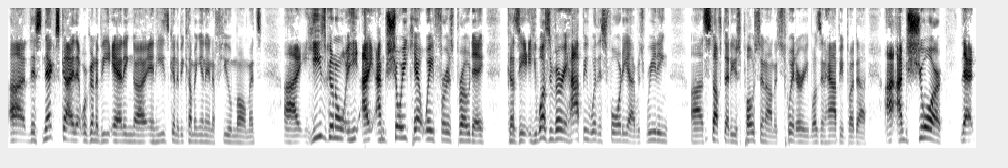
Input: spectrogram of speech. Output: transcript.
uh, this next guy that we're going to be adding, uh, and he's going to be coming in in a few moments. Uh, he's going to. He, I, I'm sure he can't wait for his pro day because he, he wasn't very happy with his 40. I was reading uh, stuff that he was posting on his Twitter. He wasn't happy, but uh, I, I'm sure that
